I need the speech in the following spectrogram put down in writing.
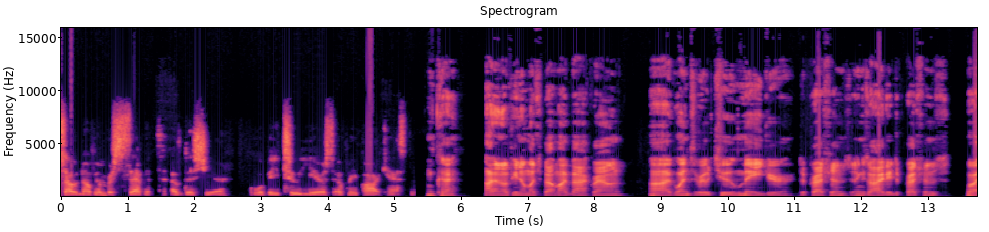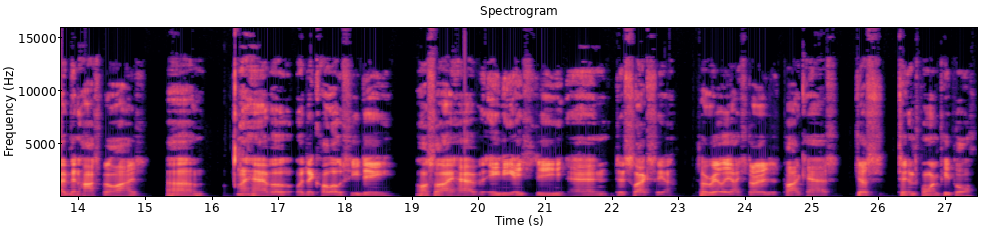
So November seventh of this year will be two years of me podcasting. Okay, I don't know if you know much about my background. Uh, I've went through two major depressions, anxiety depressions, where I've been hospitalized. Um, I have o- what they call OCD. Also, I have ADHD and dyslexia. So really, I started this podcast just to inform people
